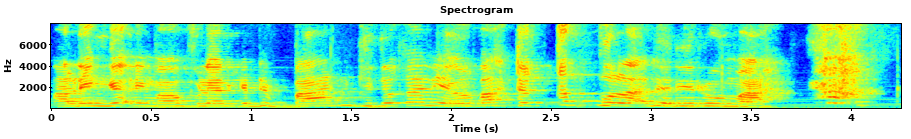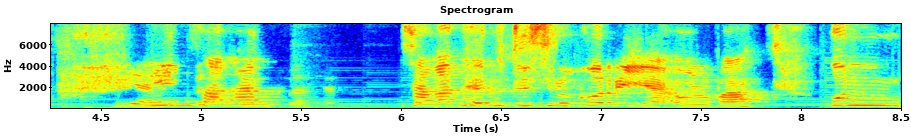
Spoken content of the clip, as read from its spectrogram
paling nggak lima bulan ke depan gitu kan ya Ulfa deket pula dari rumah. Iya, ini sangat banget sangat harus disyukuri ya Ulfa. Pun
